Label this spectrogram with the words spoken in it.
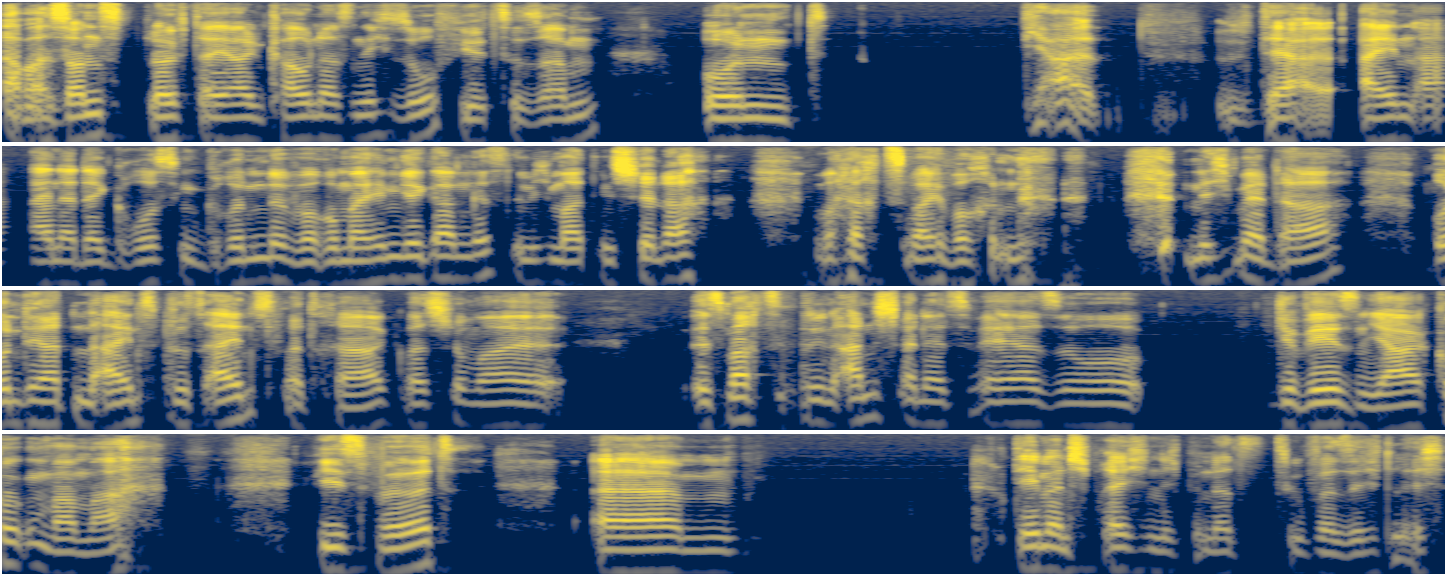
Aber sonst läuft da ja in Kaunas nicht so viel zusammen. Und ja, der ein, einer der großen Gründe, warum er hingegangen ist, nämlich Martin Schiller, war nach zwei Wochen nicht mehr da und er hat einen 1 plus 1 Vertrag, was schon mal, es macht so den Anschein, als wäre er so gewesen, ja, gucken wir mal, wie es wird. Ähm, Dementsprechend, ich bin da zuversichtlich.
